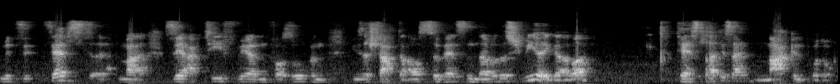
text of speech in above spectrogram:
mit selbst äh, mal sehr aktiv werden, versuchen, diese Schachtel auszuwetzen, da wird es schwieriger. Aber Tesla ist ein Markenprodukt.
